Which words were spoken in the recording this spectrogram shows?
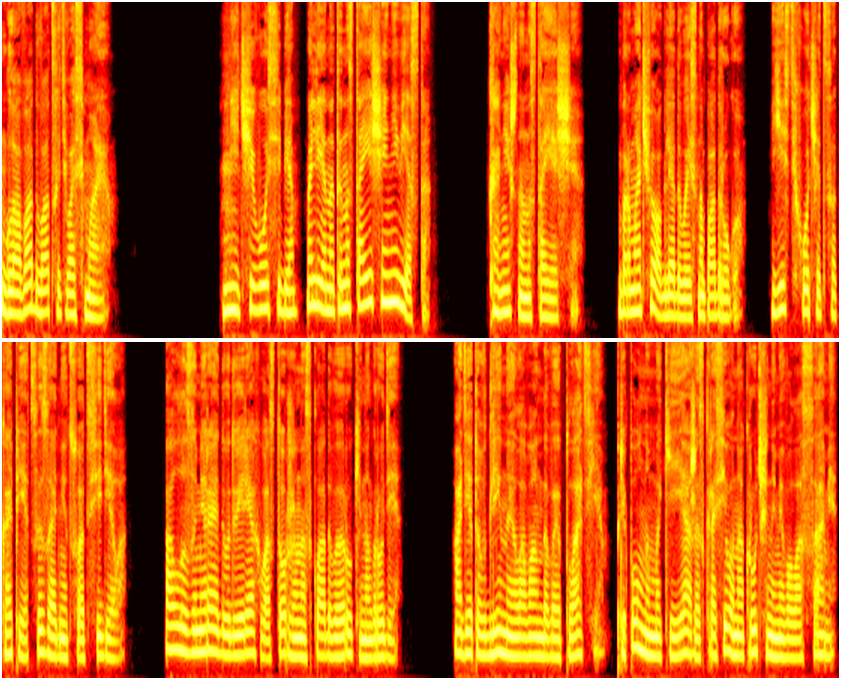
Глава 28. «Ничего себе! Лена, ты настоящая невеста!» «Конечно, настоящая». Бормочу, оглядываясь на подругу. Есть хочется капец, и задницу отсидела. Алла замирает в дверях, восторженно складывая руки на груди. Одета в длинное лавандовое платье, при полном макияже, с красиво накрученными волосами.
